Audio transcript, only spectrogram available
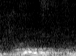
to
